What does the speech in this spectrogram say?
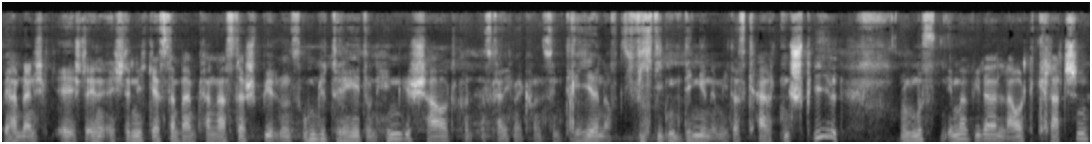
Wir haben dann äh, ständig gestern beim Kanasterspiel uns umgedreht und hingeschaut, konnten uns gar nicht mehr konzentrieren auf die wichtigen Dinge, nämlich das Kartenspiel und mussten immer wieder laut klatschen,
